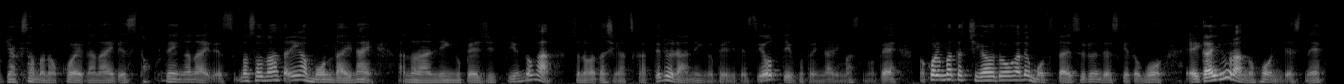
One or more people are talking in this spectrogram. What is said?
お客様の声がないです特典がないです、まあ、その辺りが問題ないあのランディングページっていうのがその私が使ってるランディングページですよっていうことになりますので、まあ、これまた違う動画でもお伝えするんですけども、え概要欄の方にですね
